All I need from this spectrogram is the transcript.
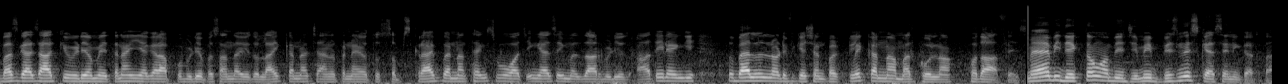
बस गाइस आज की वीडियो में इतना ही। अगर आपको वीडियो पसंद आई तो लाइक करना चैनल पर नए हो तो सब्सक्राइब करना। थैंक्स फॉर वॉचिंग ऐसे ही मज़ेदार वीडियोस आती रहेंगी। तो बेल नोटिफिकेशन पर क्लिक करना मत भूलना। खुदा हाफिज़। मैं भी देखता हूँ अभी जिमी बिज़नेस कैसे नहीं करता।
